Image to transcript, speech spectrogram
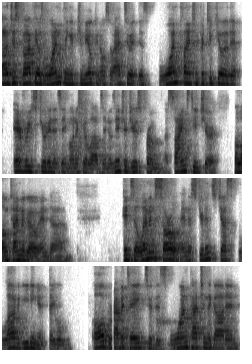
Uh, just Mark, there's one thing that Camille can also add to it. There's one plant in particular that every student at St. Monica loves, and it was introduced from a science teacher a long time ago. And uh, it's a lemon sorrel, and the students just love eating it. They will all gravitate to this one patch in the garden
